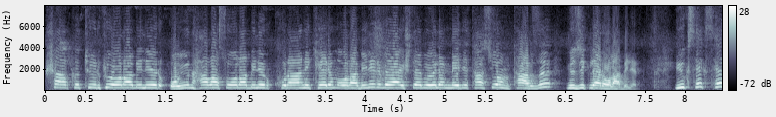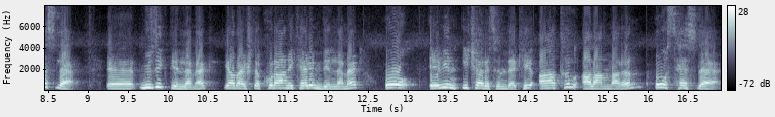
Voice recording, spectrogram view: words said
Şarkı, türkü olabilir, oyun havası olabilir, Kur'an-ı Kerim olabilir veya işte böyle meditasyon tarzı müzikler olabilir. Yüksek sesle e, müzik dinlemek ya da işte Kur'an-ı Kerim dinlemek o evin içerisindeki atıl alanların o sesle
